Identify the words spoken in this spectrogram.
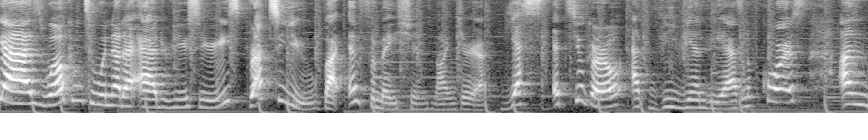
guys, welcome to another ad review series brought to you by Information Nigeria. Yes, it's your girl at Vivian Viaz, and of course, on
